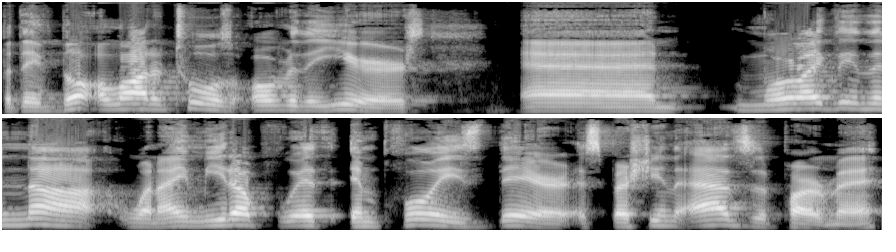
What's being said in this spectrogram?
but they've built a lot of tools over the years, and more likely than not, when I meet up with employees there, especially in the ads department,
